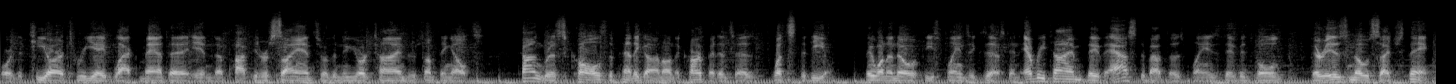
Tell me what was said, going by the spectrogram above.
or the TR-3A Black Manta in the Popular Science or the New York Times or something else, Congress calls the Pentagon on the carpet and says, what's the deal? They want to know if these planes exist. And every time they've asked about those planes, they've been told there is no such thing.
